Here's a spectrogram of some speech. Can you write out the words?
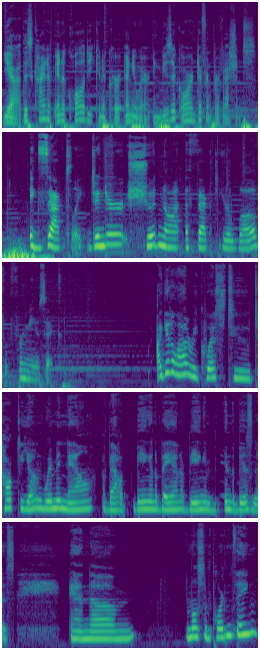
Yeah, this kind of inequality can occur anywhere, in music or in different professions. Exactly. Gender should not affect your love for music. I get a lot of requests to talk to young women now about being in a band or being in, in the business. And um, the most important thing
